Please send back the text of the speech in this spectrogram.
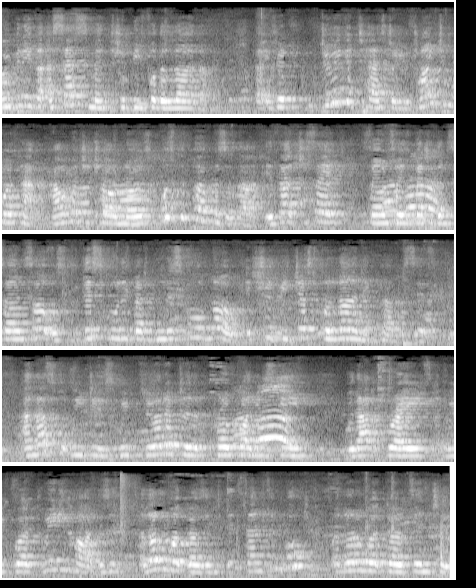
We believe that assessment should be for the learner. That if you're doing a test or you're trying to work out how much a child knows, what's the purpose of that? Is that to say, so-and-so is better than so-and-so, or this school is better than this school. No, it should be just for learning purposes. And that's what we do. So we've developed a profiling scheme without grades, and we've worked really hard. This is, a lot of work goes into this. Sounds simple, but a lot of work goes into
